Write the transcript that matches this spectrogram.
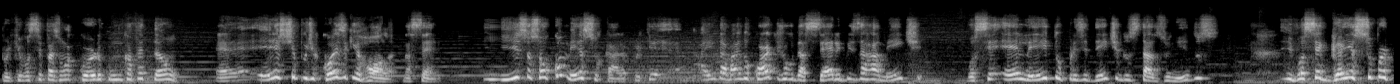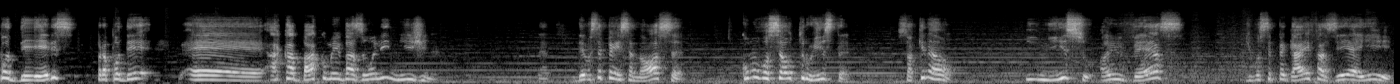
Porque você faz um acordo com um cafetão. É esse tipo de coisa que rola na série. E isso é só o começo, cara, porque ainda mais no quarto jogo da série, bizarramente, você é eleito o presidente dos Estados Unidos e você ganha superpoderes para poder é, acabar com uma invasão alienígena. Né? Daí você pensa, nossa, como você é altruísta. Só que não. E nisso, ao invés de você pegar e fazer aí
